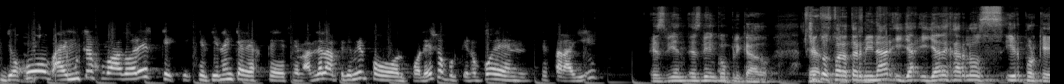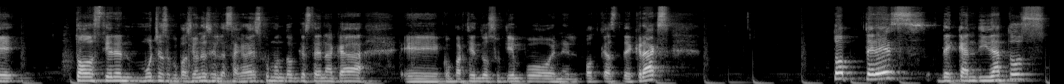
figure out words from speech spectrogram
yo juego, hay muchos jugadores que, tienen que, que se van de la Premier por, por eso, porque no pueden estar allí. Es bien, es bien complicado. Chicos, para terminar y ya, y ya dejarlos ir porque todos tienen muchas ocupaciones y les agradezco un montón que estén acá eh, compartiendo su tiempo en el podcast de Cracks. Top 3 de candidatos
